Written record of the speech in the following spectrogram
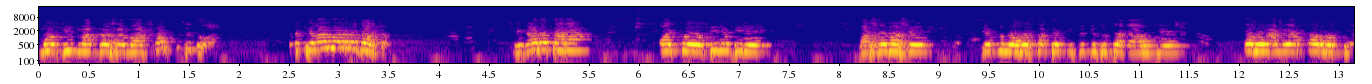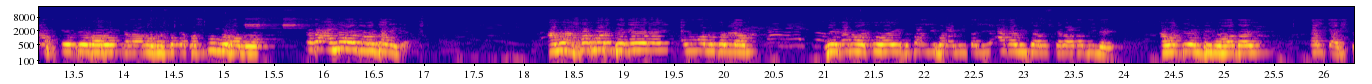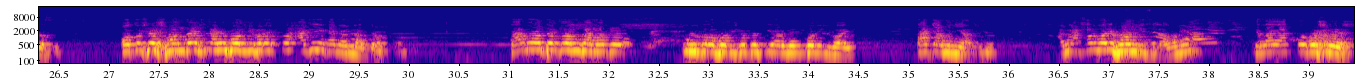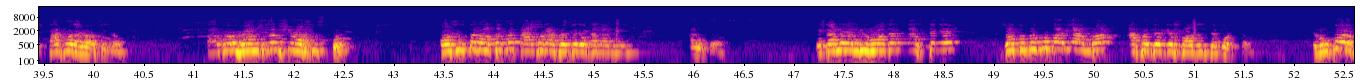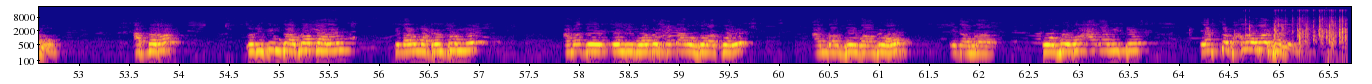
মসজিদ, মাদ্রাসা, মাঠ সবকিছু দেওয়া। এটা খেলার মাঠেরও দরকার। সেখানে তারা হয়তো দিনে দিনে, মাসে মাসে যে কোনো অবস্থাতে কিছু কিছু টাকা উঠে এবং আমি আর পরবর্তী, আজকে যেভাবে খেলার অনুষ্ঠান এত সুন্দর হলো, এটা আমি ওইভাবে জানি না। আমি আসার পরে দেখে আমি মনে করলাম যে এখানে হয়তো হয় তাল্লি পর আমি তালি আগামীকাল খেলাটা দিলে আমাদের এমপি মহোদয় কালকে আসতেছে। অত সে সন্ধ্যা আমি বললি পরে একটু আগে এখানে আমি আনতে পারতাম। তারপরে দেখলাম যে আমাদের উপজেলা পরিষদের চেয়ারম্যান খলিল ভাই তাকে আমি নিয়ে আসব। আমি আসার পরে ফোন দিয়েছিলাম, আমি খেলায় এক করব শেষ, তারপরে আমি আসছিলাম তারপরে ফোন দিলাম, সে অসুস্থ। অসুস্থ না থাকলে তারপর আপনাদের এখানে আমি আনতাম। এখানে এমপি মহোদয়ের কাছ থেকে যতটুকু পারি আমরা আপনাদেরকে সহযোগিতা করতাম এবং করব। আপনারা যদি চিন্তা ভাবনা করেন খেলার মাঠের জন্য, আমাদের এমপি মহাদের সাথে আলোচনা করে আমরা যেভাবে হোক এটা আমরা করব এবং আগামীতে একটা ভালোভাবে খেলেন।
